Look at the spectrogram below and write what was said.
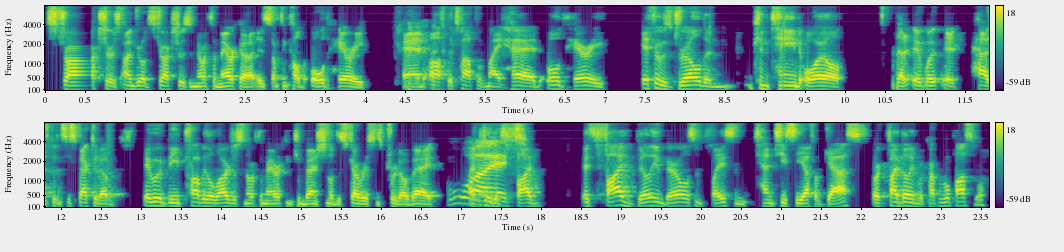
structures, undrilled structures in North America, is something called Old Harry. And off the top of my head, Old Harry, if it was drilled and contained oil that it w- it has been suspected of, it would be probably the largest North American conventional discovery since Prudhoe Bay. What? I think it's five. It's five billion barrels in place and 10 TCF of gas, or five billion recoverable possible.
